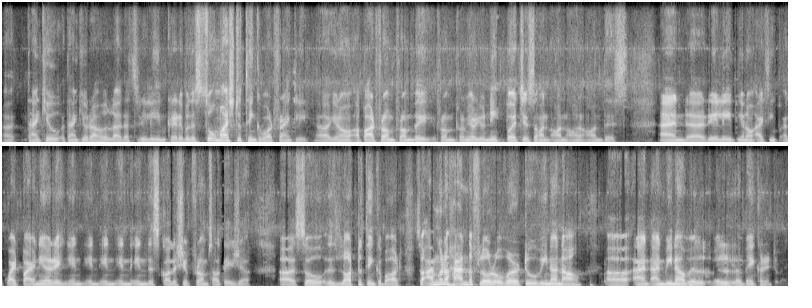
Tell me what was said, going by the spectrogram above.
Uh, thank you, thank you, Rahul. Uh, that's really incredible. There's so much to think about, frankly. Uh, you know, apart from from the from from your unique purchase on on on, on this, and uh, really, you know, I think uh, quite pioneering in in in in in the scholarship from South Asia. so there's a lot to think about. So I'm going to hand the floor over to Veena now, and and Veena will will make her intervention.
